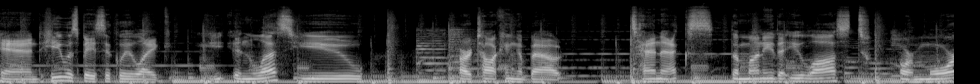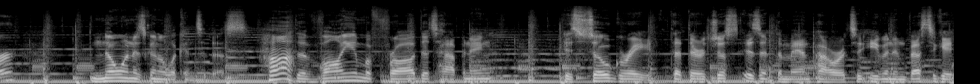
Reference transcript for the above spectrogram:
and he was basically like, unless you are talking about 10x the money that you lost or more, no one is going to look into this. Huh. The volume of fraud that's happening is so great that there just isn't the manpower to even investigate.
